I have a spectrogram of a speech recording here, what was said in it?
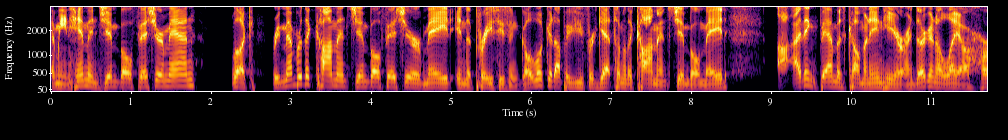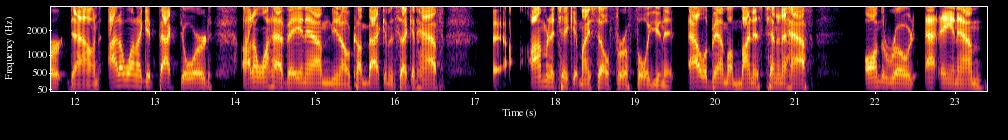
I mean, him and Jimbo Fisher, man. Look, remember the comments Jimbo Fisher made in the preseason. Go look it up if you forget some of the comments Jimbo made. I think Bama's coming in here and they're going to lay a hurt down. I don't want to get backdoored. I don't want to have A&M, you know, come back in the second half. Uh, I'm going to take it myself for a full unit. Alabama minus 10 and a half on the road at A&M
